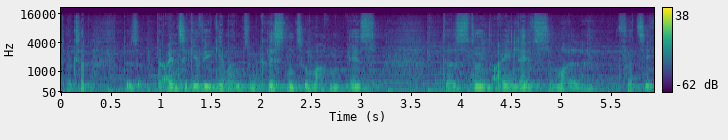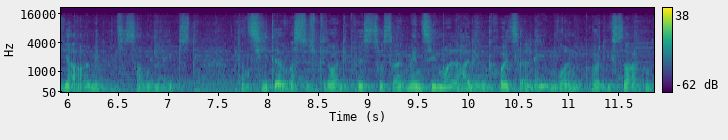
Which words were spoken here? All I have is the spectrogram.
Der hat gesagt, das, der einzige Weg, jemanden zum Christen zu machen, ist, dass du ihn einlädst und mal 40 Jahre mit ihm zusammenlebst. Dann sieht er, was das bedeutet, Christ zu sein. Wenn Sie mal Heiligen Kreuz erleben wollen, würde ich sagen,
